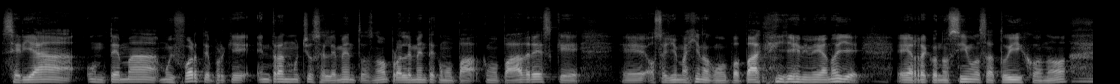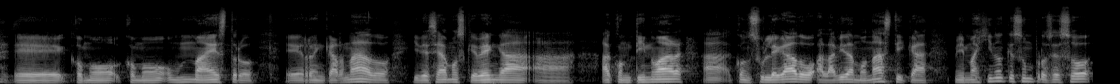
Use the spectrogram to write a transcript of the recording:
sería un tema muy fuerte porque entran muchos elementos, ¿no? Probablemente como, como padres que, eh, o sea, yo imagino como papá que lleguen y me digan, oye, eh, reconocimos a tu hijo, ¿no? Eh, como, como un maestro reencarnado y deseamos que venga a, a continuar con su legado a la vida monástica. Me imagino que es un proceso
